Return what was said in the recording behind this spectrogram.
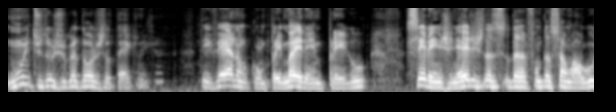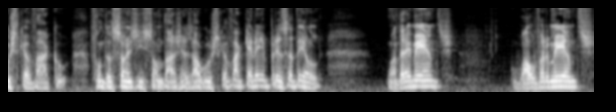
Muitos dos jogadores do técnico tiveram como primeiro emprego ser engenheiros da, da Fundação Augusto Cavaco, Fundações e Sondagens Augusto Cavaco era a empresa dele. O André Mendes, o Álvaro Mendes,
